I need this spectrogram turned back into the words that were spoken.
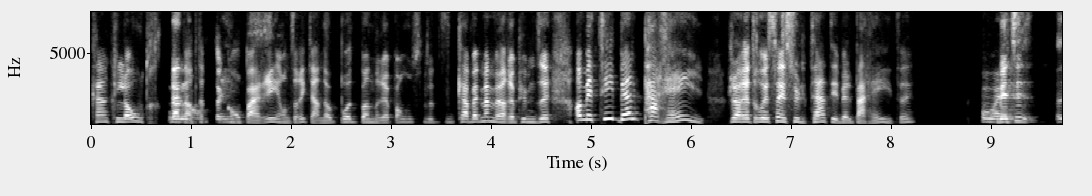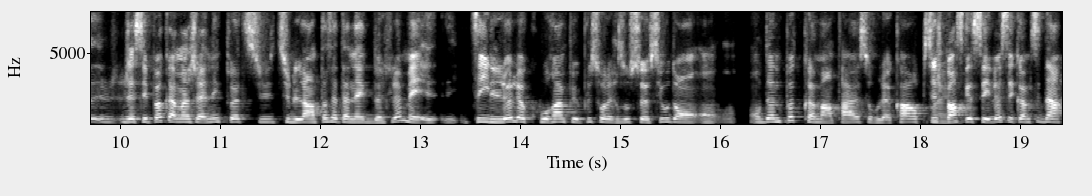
quand l'autre est en train de te comparer, on dirait qu'il n'y en a pas de bonne réponse. Quand même, même aurait pu me dire Oh, mais t'es belle pareil. J'aurais trouvé ça insultant, t'es belle pareil. sais. Ouais. Mais tu sais, je sais pas comment, Jannick, toi, tu, tu l'entends, cette anecdote-là, mais tu sais, il a le courant un peu plus sur les réseaux sociaux dont on, on donne pas de commentaires sur le corps. Puis je pense que c'est là, c'est comme si dans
